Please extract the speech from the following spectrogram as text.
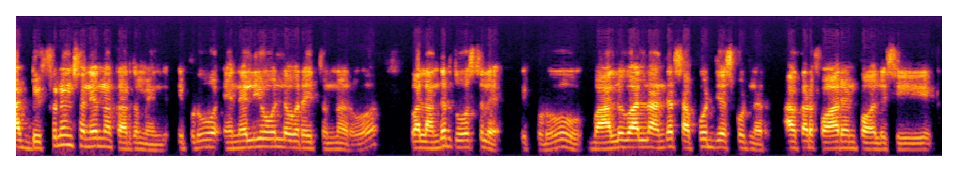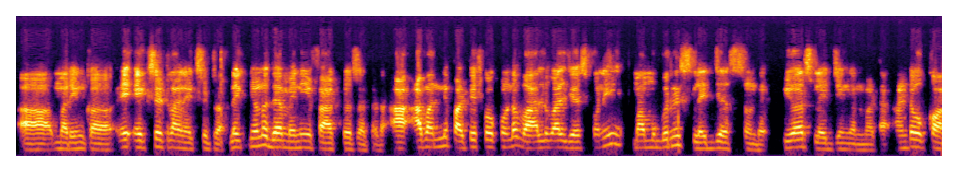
ఆ డిఫరెన్స్ అనేది నాకు అర్థమైంది. ఇప్పుడు ఎన్ఎల్యూ వాళ్ళు ఎవరైతే ఉన్నారో వాళ్ళందరు దోస్తులే. ఇప్పుడు వాళ్ళు వాళ్ళు అందరు సపోర్ట్ చేసుకుంటున్నారు. అక్కడ ఫారెన్ పాలసీ మరి ఇంకా ఎక్సెట్రా అండ్ ఎక్సెట్రా లైక్ నేను దే మెనీ ఫ్యాక్టర్స్ అక్కడ అవన్నీ పట్టించుకోకుండా వాళ్ళు వాళ్ళు చేసుకుని మా ముగ్గురిని స్లెడ్జ్ చేస్తుండే. ప్యూర్ స్లెడ్జింగ్ అనమాట అంటే ఒక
